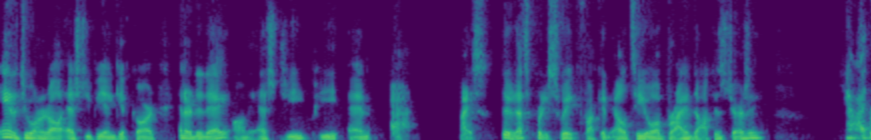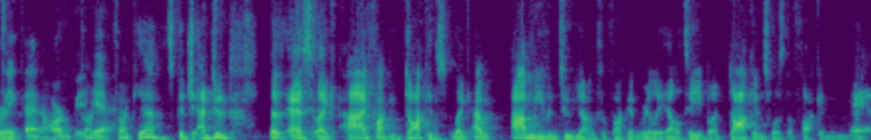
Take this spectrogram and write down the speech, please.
and a $200 SGPN gift card. Enter today on the SGPN app. Nice. Dude, that's pretty sweet. Fucking LT or Brian Dawkins jersey. Yeah, I'd take that in a heartbeat. Fuck, yeah. Fuck yeah. It's good. I dude, as like I fucking Dawkins, like I I'm even too young for fucking really LT, but Dawkins was the fucking man.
